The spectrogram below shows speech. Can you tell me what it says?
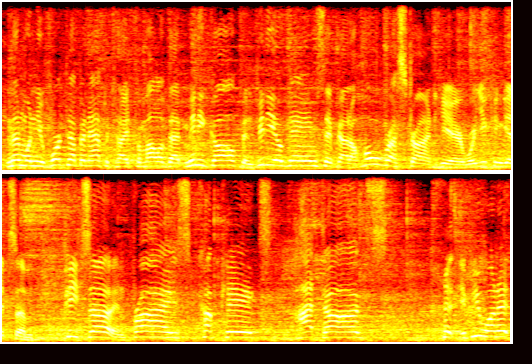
And then when you've worked up an appetite from all of that mini golf and video games, they've got a whole restaurant here where you can get some pizza and fries, cupcakes, hot dogs. if you want it,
